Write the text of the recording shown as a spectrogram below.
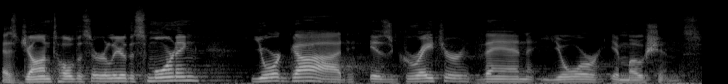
As John told us earlier this morning, your God is greater than your emotions.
